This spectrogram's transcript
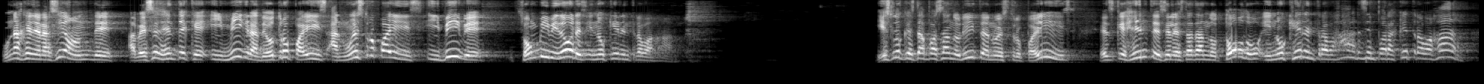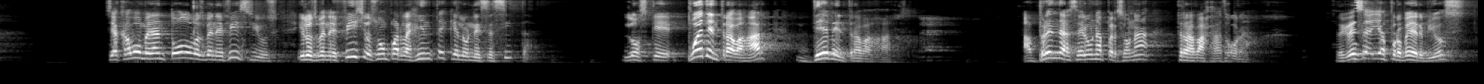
Una generación de a veces gente que inmigra de otro país a nuestro país y vive, son vividores y no quieren trabajar. Y es lo que está pasando ahorita en nuestro país, es que gente se le está dando todo y no quieren trabajar. Dicen, ¿para qué trabajar? Si acabo me dan todos los beneficios y los beneficios son para la gente que lo necesita. Los que pueden trabajar deben trabajar. Aprende a ser una persona trabajadora. Regresa ahí a Proverbios.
